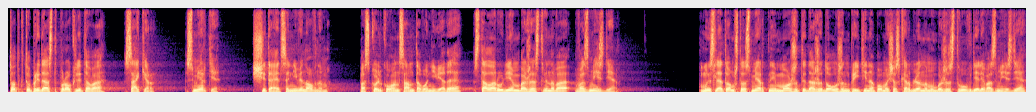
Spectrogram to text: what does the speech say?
Тот, кто предаст проклятого, сакер, смерти, считается невиновным – поскольку он сам того не ведая, стал орудием божественного возмездия. мысль о том, что смертный может и даже должен прийти на помощь оскорбленному божеству в деле возмездия,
